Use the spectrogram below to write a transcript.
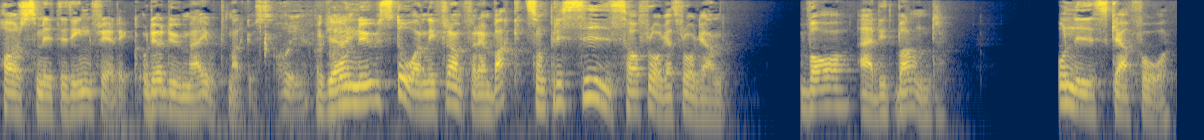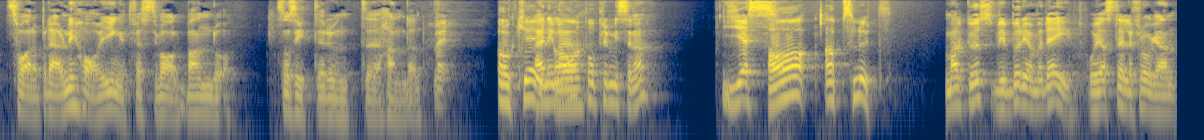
har smitit in Fredrik och det har du med gjort Marcus. Oj. Okej. Och nu står ni framför en vakt som precis har frågat frågan Vad är ditt band? Och ni ska få svara på det här. Och ni har ju inget festivalband då. Som sitter runt eh, handen. Nej. Okej. är ni med ja. på premisserna? Yes. ja, absolut. Marcus, vi börjar med dig. Och jag ställer frågan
